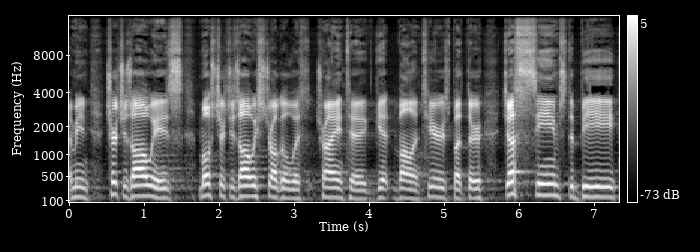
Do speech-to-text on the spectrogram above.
I mean, churches always, most churches always struggle with trying to get volunteers, but there just seems to be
